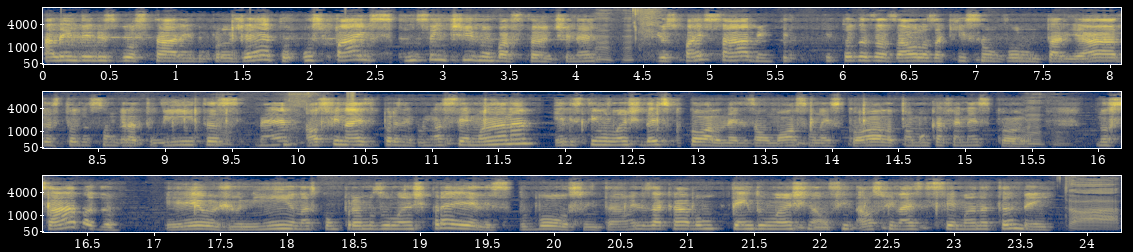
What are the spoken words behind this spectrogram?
além deles gostarem do projeto, os pais incentivam bastante, né? Uhum. E os pais sabem que, que, todas as aulas aqui são voluntariadas, todas são gratuitas, né? Aos finais, por exemplo, na semana, eles têm um lanche da escola, né? Eles almoçam na escola, tomam café na escola. Uhum. No sábado, eu, Juninho, nós compramos o lanche para eles, do bolso. Então eles acabam tendo um lanche aos finais de semana também. Tá.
